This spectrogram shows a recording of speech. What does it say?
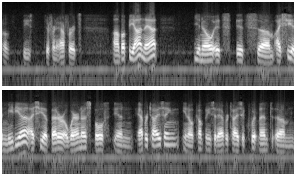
of these different efforts. Uh, but beyond that, you know, it's it's. Um, I see in media, I see a better awareness both in advertising. You know, companies that advertise equipment. Um,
